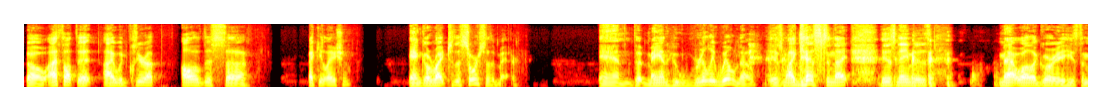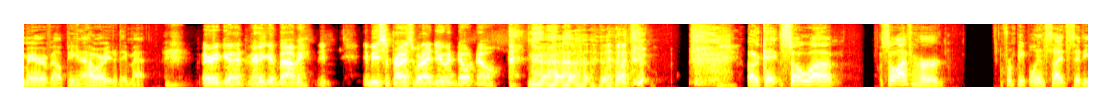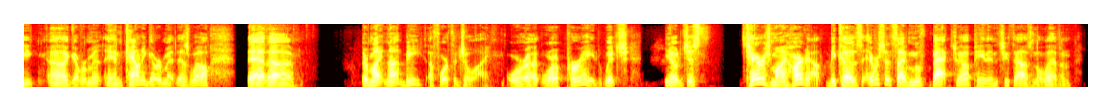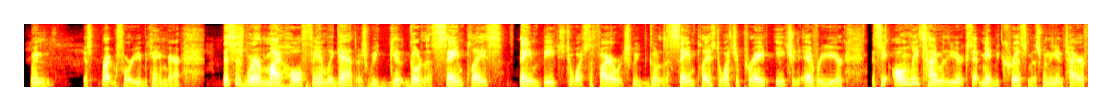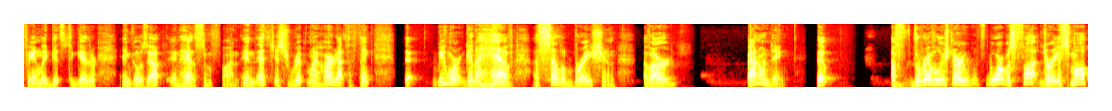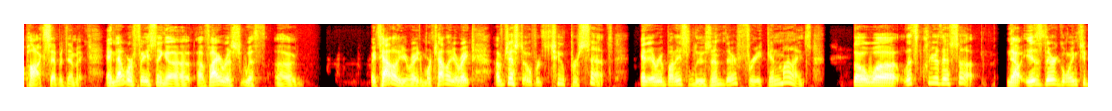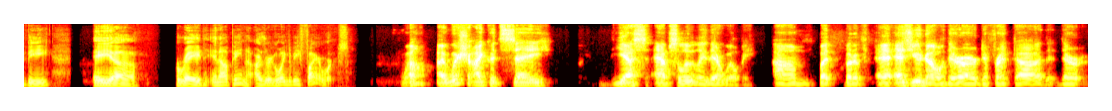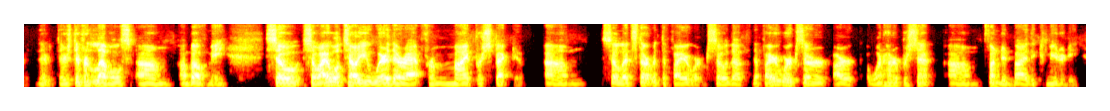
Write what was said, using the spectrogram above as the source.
So I thought that I would clear up all of this uh, speculation and go right to the source of the matter. And the man who really will know is my guest tonight. His name is Matt Waligoria. He's the mayor of Alpena. How are you today, Matt? Very good. Very good, Bobby. You'd be surprised what I do and don't know. okay, so uh, so I've heard from people inside city uh, government and county government as well that uh, there might not be a Fourth of July or a, or a parade, which you know just tears my heart out because ever since I've moved back to Alpena in 2011, when just right before you became mayor, this is where my whole family gathers. We get, go to the same place, same beach to watch the fireworks. We go to the same place to watch a parade each and every year. It's the only time of the year, except maybe Christmas, when the entire family gets together and goes out and has some fun. And that just ripped my heart out to think that we weren't going to have a celebration of our founding. That the Revolutionary War was fought during a smallpox epidemic, and now we're facing a, a virus with a fatality rate, a mortality rate of just over 2%. And everybody's losing their freaking minds. So uh, let's clear this up. Now, is there going to be a uh, parade in Alpena? Are there going to be fireworks? Well, I wish I could say yes, absolutely, there will be. Um, but but if, as you know, there are different uh, there, there there's different levels um, above me. So, so I will tell you where they're at from my perspective. Um, so let's start with the fireworks. So the the fireworks are are 100% um, funded by the community,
